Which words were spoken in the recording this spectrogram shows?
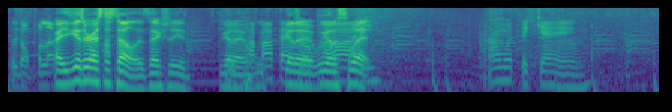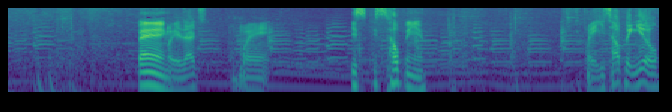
we're gonna pull up. right, you guys are SSL. It's actually we gotta Pop we gotta we gotta sweat. I'm with the gang. Bang. Wait, that's wait, He's he's helping you. Wait. He's helping you.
